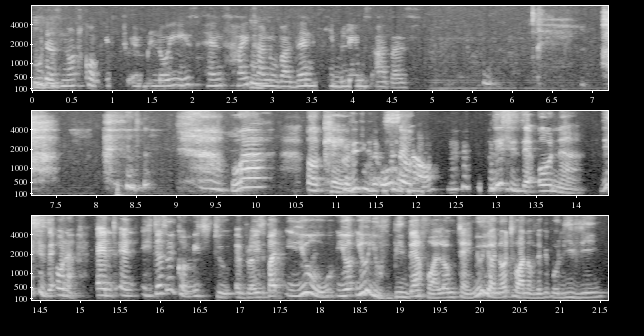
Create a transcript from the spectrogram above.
who mm-hmm. does not commit to employees, hence high mm. turnover? Mm-hmm. Then he blames others. well, okay. Because this is the owner so, this is the owner. This is the owner, and and he doesn't commit to employees. But you, you, you, you've been there for a long time. You, you're not one of the people leaving.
